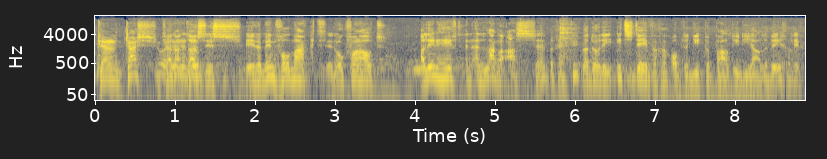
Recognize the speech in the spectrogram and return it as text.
tarantas? Tarantas is evenmin volmaakt en ook van hout. Alleen heeft een, een lange as, hè, begrijpt u? Waardoor hij iets steviger op de niet bepaald ideale wegen ligt.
